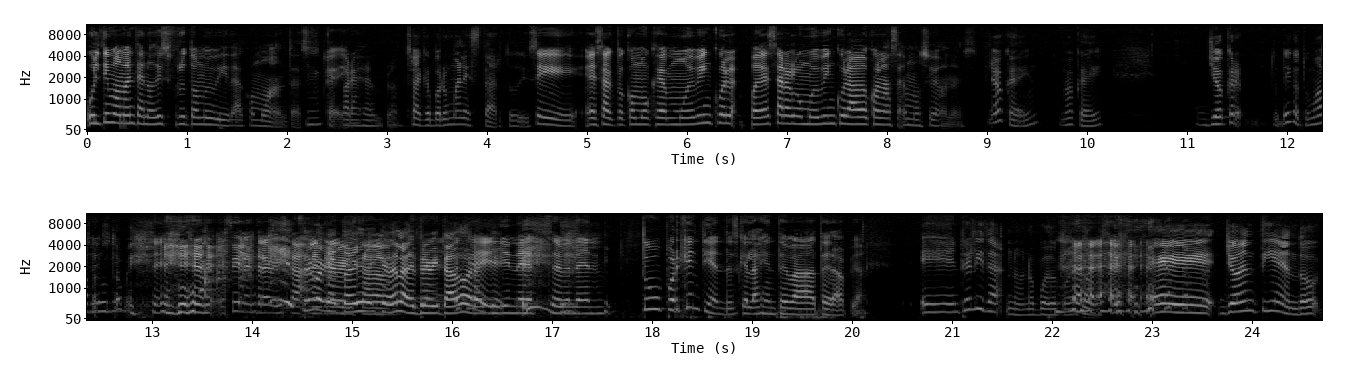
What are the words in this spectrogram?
últimamente no disfruto mi vida como antes, por ejemplo. O sea, que por un malestar, tú dices. Sí, exacto, como que muy vincula puede ser algo muy vinculado con las emociones. Ok, ok. yo creo, tú digo, tú me vas a Sí, preguntar a mí. sí, la entrevista. Sí, la porque estoy que la entrevistadora. Lynette Sebelen, ¿tú por qué entiendes que la gente va a terapia? Eh, en realidad, no, no puedo con. Eh, yo entiendo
